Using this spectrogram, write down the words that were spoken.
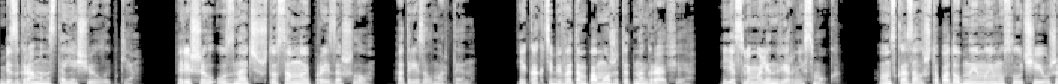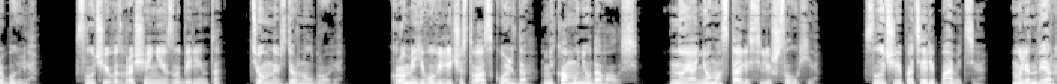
без грамма настоящей улыбки. Решил узнать, что со мной произошло, отрезал Мартен. И как тебе в этом поможет этнография? Если Маленвер не смог. Он сказал, что подобные моему случаи уже были. Случаи возвращения из лабиринта темный вздернул брови. Кроме его величества Аскольда, никому не удавалось. Но и о нем остались лишь слухи. Случаи потери памяти. Маленвер,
